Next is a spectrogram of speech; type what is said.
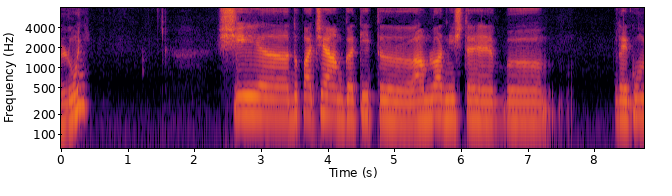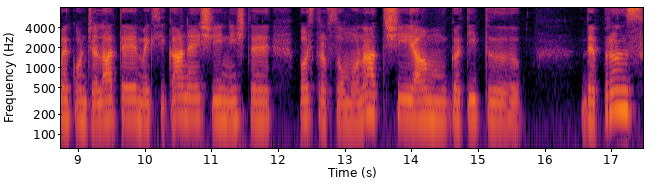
luni. Și după aceea am gătit, am luat niște legume congelate mexicane și niște păstrăv somonat și am gătit de prânz.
